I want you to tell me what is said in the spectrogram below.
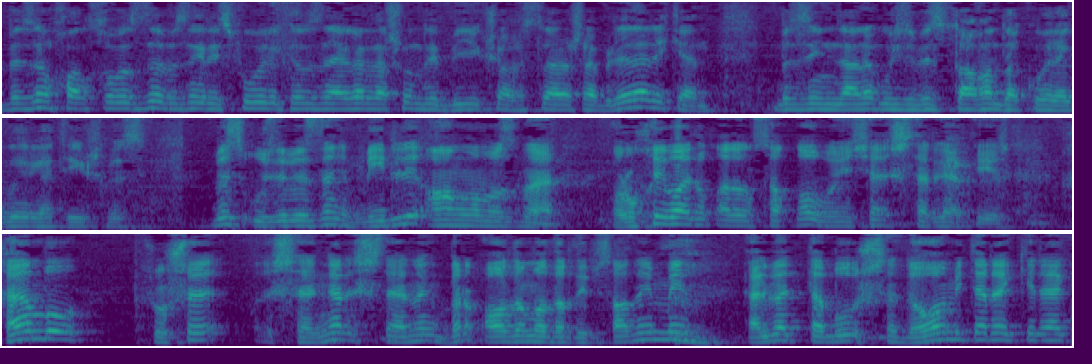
безнең халкыбызны, безнең республикабызны әгәр дә шундый бийек шәхесләр аша беләләр икән, без инде аны үзебез тагын да күрәк белергә тиешбез. Без үзебезнең милли аңымызны, рухи байлыкларын саклау буенча эшләргә тиеш. Һәм бу şuşa şengar işlerinin bir adımıdır deyip sanayım ben. Hmm. Elbette bu işine devam ederek gerek.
